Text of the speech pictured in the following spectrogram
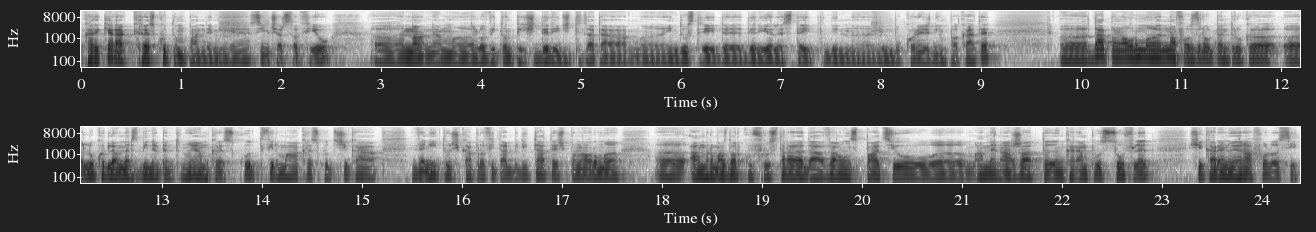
care chiar a crescut în pandemie, sincer să fiu. Na, ne-am lovit un pic și de rigiditatea industriei de, de real estate din, din București, din păcate. Uh, dar până la urmă n-a fost rău pentru că uh, lucrurile au mers bine pentru noi, am crescut, firma a crescut și ca venituri și ca profitabilitate și până la urmă uh, am rămas doar cu frustrarea de a avea un spațiu amenajat în care am pus suflet și care nu era folosit.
